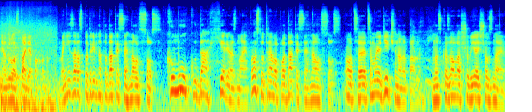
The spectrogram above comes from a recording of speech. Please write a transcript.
Ні, друга стадія, походу. Мені зараз потрібно подати сигнал СОС. Кому, куди, хер його знає. Просто треба подати сигнал СОС. О, це, це моя дівчина, напевно. Вона сказала, щоб я йшов з нею.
